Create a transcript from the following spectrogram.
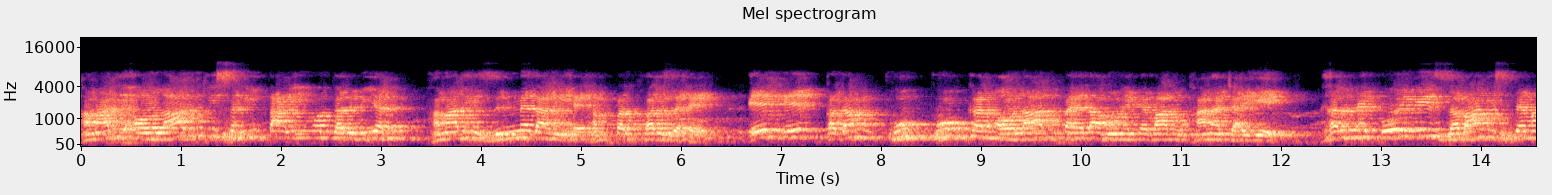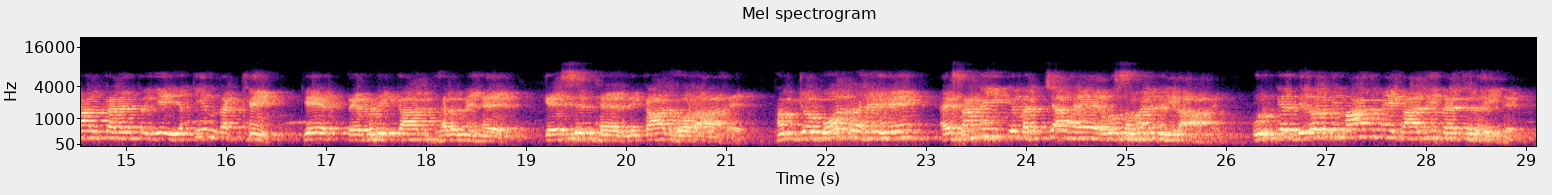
हमारी औलाद की सही तालीम और तरबियत हमारी ज़िम्मेदारी है, हम पर फ़र्ज़ है। एक एक कदम फूक फूक कर औलाद पैदा होने के बाद उठाना चाहिए। घर में कोई भी जबान इस्तेमाल करें तो ये यकीन रखें कि टेबरी कार्ड घर में है कैसेट है, रिकॉर्ड हो रहा है। हम जो बोल रहे हैं, ऐसा नहीं कि बच्चा है, वो समझ नहीं रहा है। उनके दिलो दिमाग में गाली बैठ रही है।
